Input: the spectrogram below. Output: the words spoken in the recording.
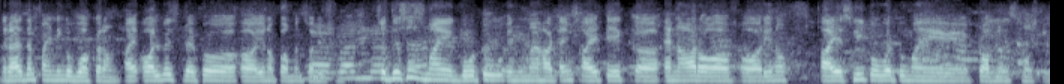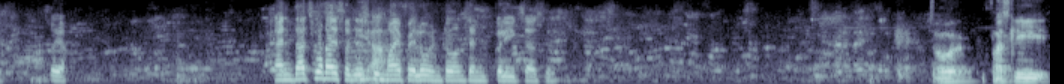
rather than finding a workaround. I always prefer uh, you know permanent solution. So this is my go-to in my hard times. I take uh, an hour off or you know i sleep over to my problems mostly. So yeah. And that's what i suggest yeah. to my fellow interns and colleagues as well. So firstly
